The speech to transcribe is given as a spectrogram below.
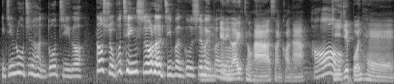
已经录制很多集了，都数不清说了几本故事绘本哎、你了。来同下算看下。好，第一本係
